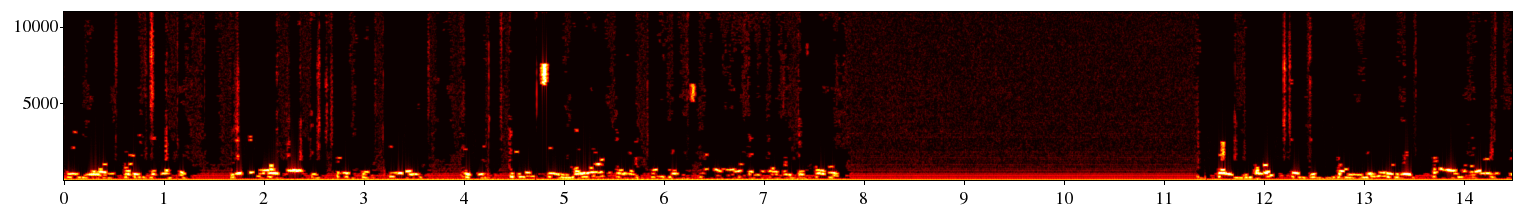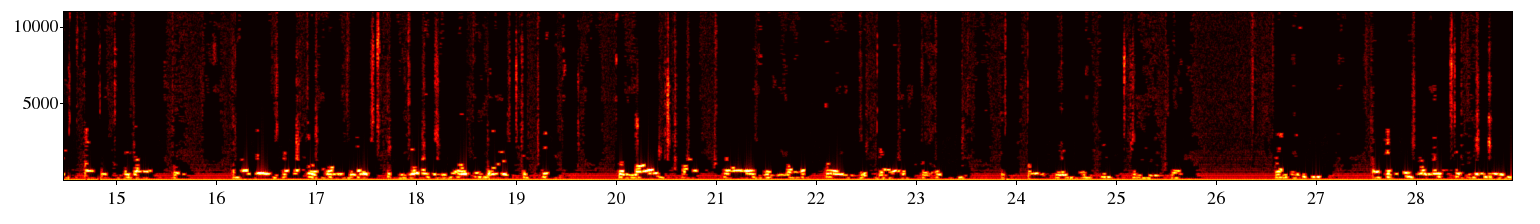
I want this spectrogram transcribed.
Israel, for example, looking more back to truth than fear is experiencing more in attendance now than ever before. So most of the familiar with some are the responses to the gospel. Another example of one of the most beginning to open doors to peace, the large crowds of lost souls that gather for listening, especially in Eastern Ukraine. From these evangelistic leaders,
